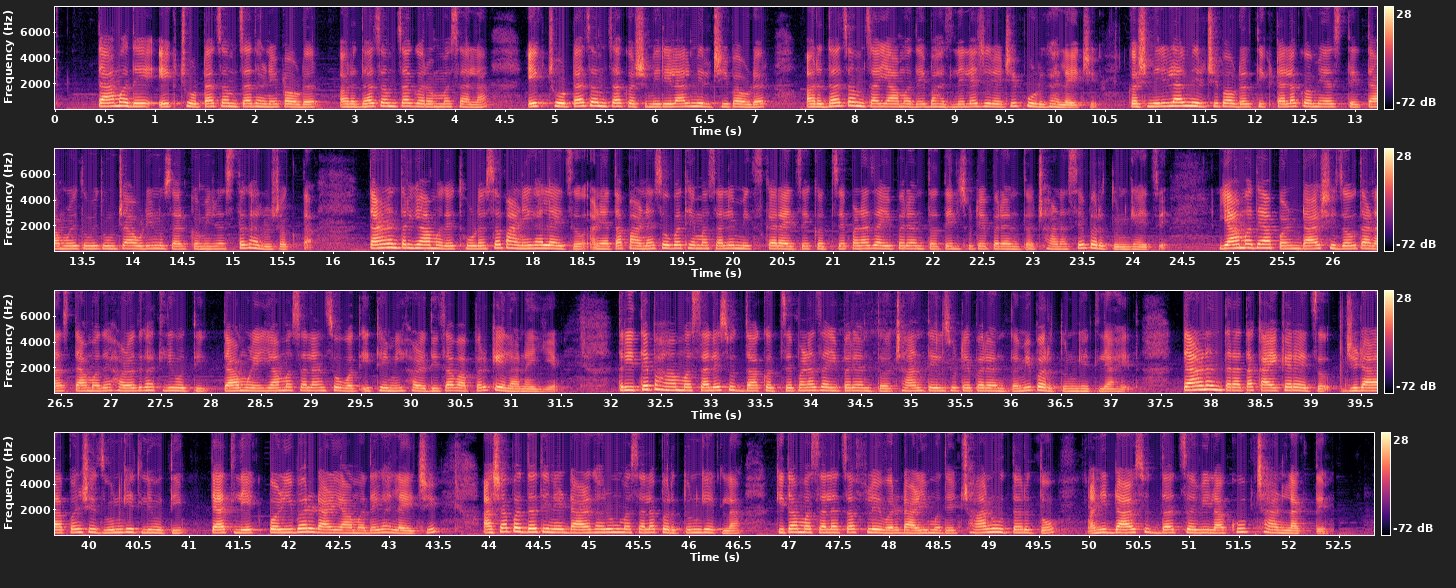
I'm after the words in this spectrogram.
त्यामध्ये एक छोटा चमचा धणे पावडर अर्धा चमचा गरम मसाला एक छोटा चमचा कश्मीरी लाल मिरची पावडर अर्धा चमचा यामध्ये भाजलेल्या जिऱ्याची पूड घालायची. कश्मीरी लाल मिरची पावडर तिखटाला कमी असते त्यामुळे तुम्ही तुमच्या आवडीनुसार कमी जास्त घालू शकता. त्यानंतर यामध्ये थोडंसं पाणी घालायचं आणि आता पाण्यासोबत हे मसाले मिक्स करायचे कच्चेपणा जाईपर्यंत तेल सुटेपर्यंत छान असे परतून घ्यायचे. यामध्ये आपण डाळ शिजवतानाच त्यामध्ये हळद घातली होती. त्यामुळे या मसाल्यांसोबत इथे मी हळदीचा वापर केला नाही आहे तर इथे पहा मसालेसुद्धा कच्चेपणा जाईपर्यंत छान तेल सुटेपर्यंत मी परतून घेतले आहेत. त्यानंतर आता काय करायचं? जी डाळ आपण शिजवून घेतली होती त्यातली एक पळीभर डाळ यामध्ये घालायची. अशा पद्धतीने डाळ घालून मसाला परतून घेतला की त्या मसाल्याचा फ्लेवर डाळीमध्ये छान उतरतो आणि डाळसुद्धा चवीला खूप छान लागते.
